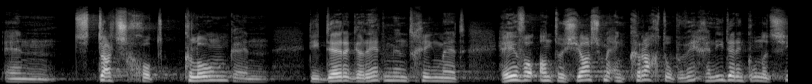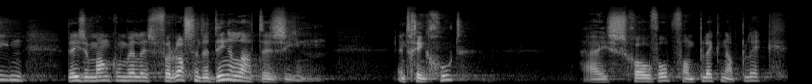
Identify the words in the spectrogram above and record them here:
En startschot klonk en die derde Redmond ging met heel veel enthousiasme en kracht op weg. En iedereen kon het zien. Deze man kon wel eens verrassende dingen laten zien. En het ging goed. Hij schoof op van plek naar plek.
